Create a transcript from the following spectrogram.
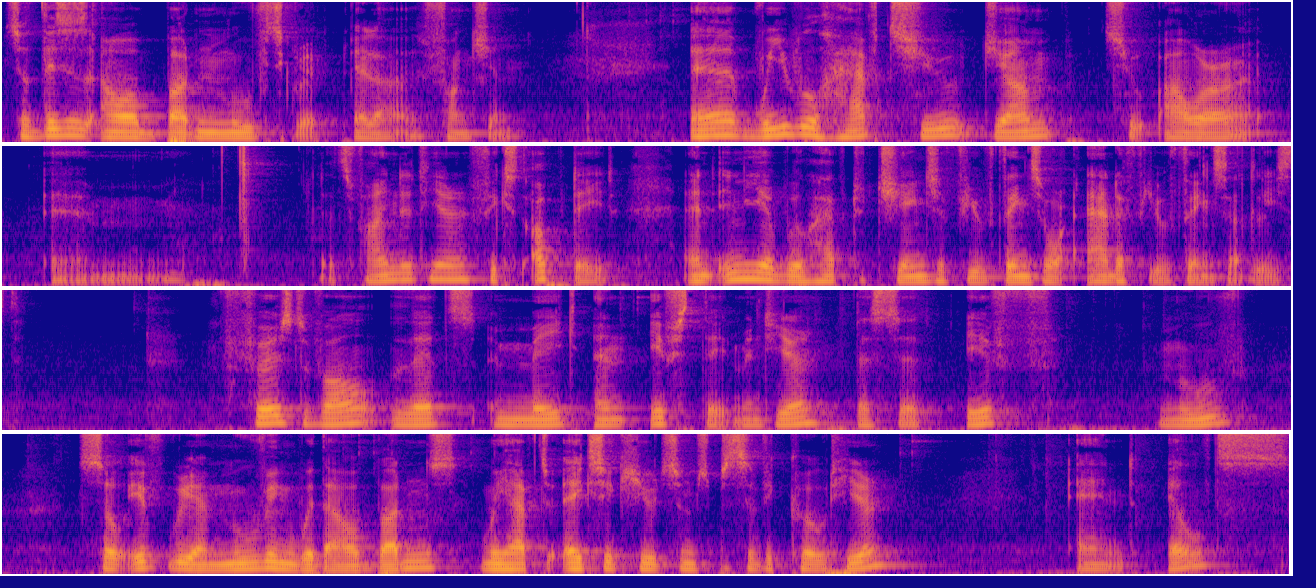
So this is our button move script function. Uh, we will have to jump to our um, let's find it here fixed update. And in here we'll have to change a few things or add a few things at least. First of all let's make an if statement here that says if move. So if we are moving with our buttons we have to execute some specific code here. And else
